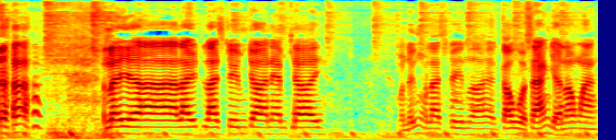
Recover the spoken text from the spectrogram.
Hôm nay uh, live, livestream cho anh em chơi. Mình đứng mà livestream thôi. Câu vào sáng giờ nó không ăn.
